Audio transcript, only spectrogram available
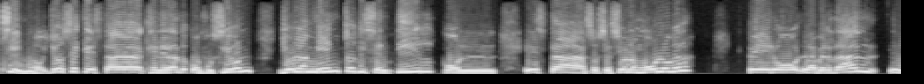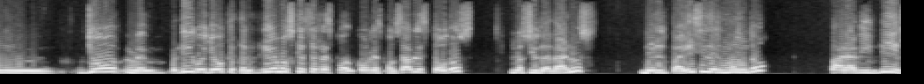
Sí, no, yo sé que está generando confusión. Yo lamento disentir con esta asociación homóloga, pero la verdad, mm, yo me, digo yo que tendríamos que ser corresponsables todos, los ciudadanos del país y del mundo, para vivir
